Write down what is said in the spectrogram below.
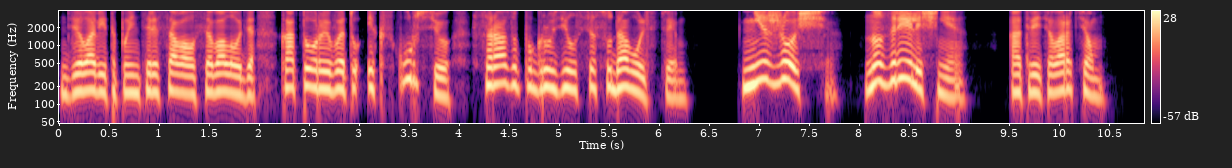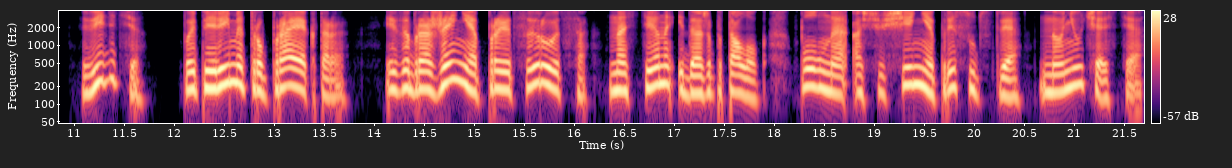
Деловито поинтересовался Володя, который в эту экскурсию сразу погрузился с удовольствием. «Не жестче, но зрелищнее», — ответил Артем. Видите? По периметру проектора изображение проецируется на стены и даже потолок. Полное ощущение присутствия, но не участия.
